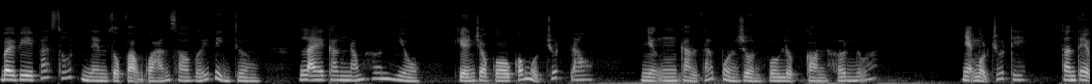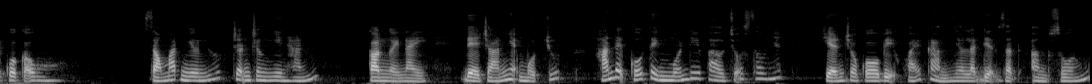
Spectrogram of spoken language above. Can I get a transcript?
Bởi vì phát sốt nên dục vọng của hắn so với bình thường lại càng nóng hơn nhiều, khiến cho cô có một chút đau. Những cảm giác buồn rồn vô lực còn hơn nữa. Nhẹ một chút đi, thân thể của cậu... Sóng mắt như nước trận trừng nhìn hắn. Còn người này, để choán nhẹ một chút, hắn lại cố tình muốn đi vào chỗ sâu nhất, khiến cho cô bị khoái cảm như là điện giật ẩm xuống.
